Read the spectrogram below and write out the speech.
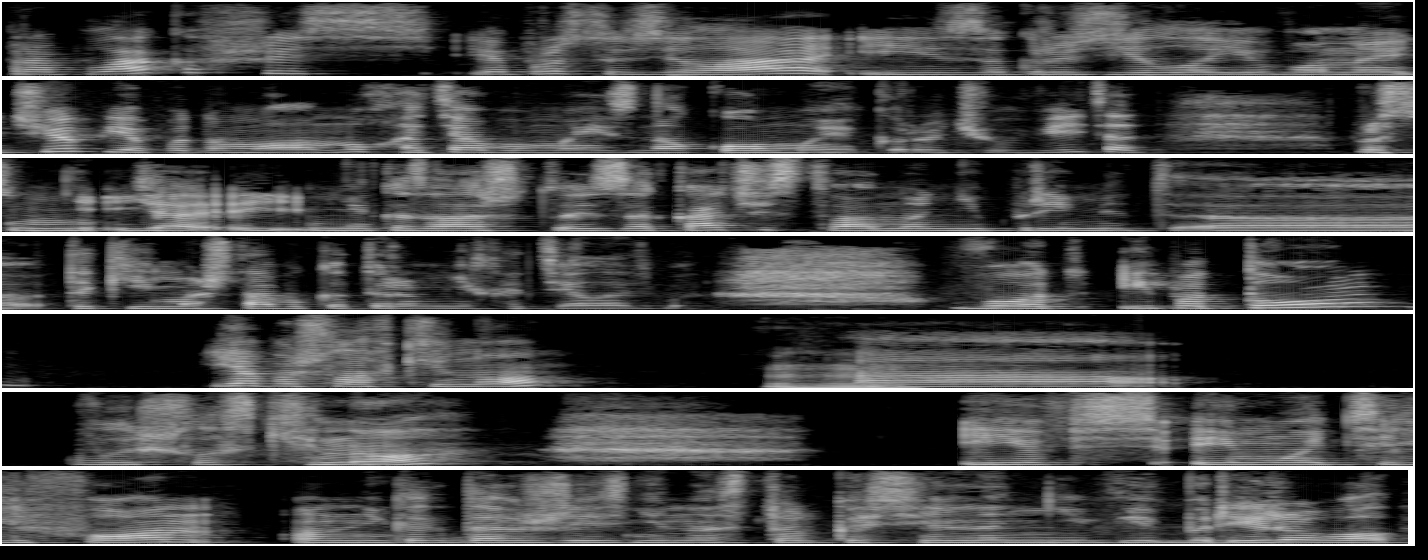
проплакавшись, я просто взяла и загрузила его на YouTube. Я подумала, ну, хотя бы мои знакомые, короче, увидят. Просто мне, я, мне казалось, что из-за качества оно не примет э, такие масштабы, которые мне хотелось бы. Вот. И потом я пошла в кино, Мгм. а, вышла с кино, и, всё- и мой телефон, он никогда в жизни настолько сильно не вибрировал.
